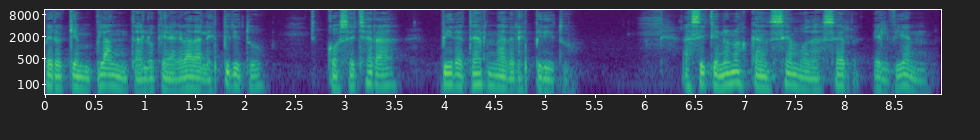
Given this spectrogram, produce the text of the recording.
Pero quien planta lo que le agrada al Espíritu, cosechará vida eterna del Espíritu. Así que no nos cansemos de hacer el bien,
